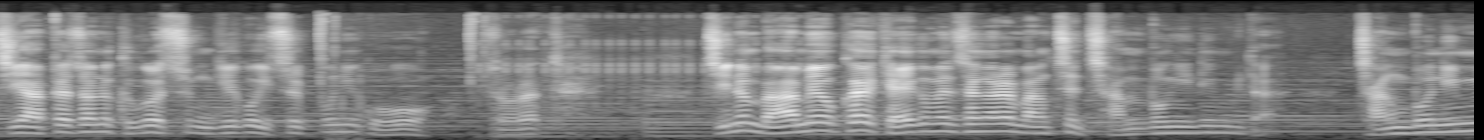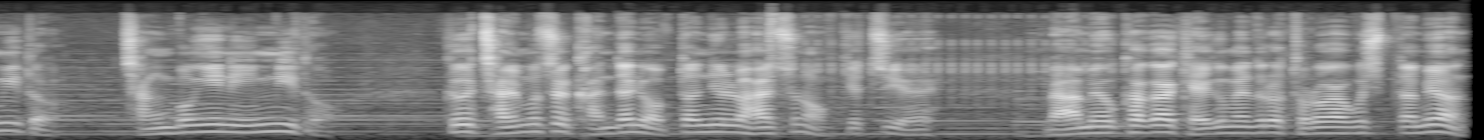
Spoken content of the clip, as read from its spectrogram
지 앞에서는 그걸 숨기고 있을 뿐이고 저렇다. 지는 마메오카의 개그맨 생활을 망친 장봉인입니다. 장본입니다. 장봉인입니다. 그 잘못을 간단히 없던 일로 할 수는 없겠지. 예. 마메오카가 개그맨으로 돌아가고 싶다면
